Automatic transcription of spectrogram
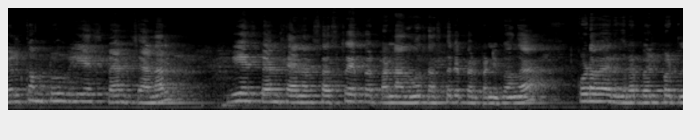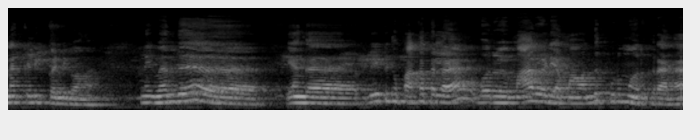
Welcome to VS fan channel VS fan channel subscriber பண்ணாதவங்க சப்ஸ்கிரைபர் பண்ணிக்கோங்க. கூடவே இருக்கிற பெல் பட்டனை கிளிக் பண்ணிக்கோங்க. இன்றைக்கி வந்து எங்கள் வீட்டுக்கு பக்கத்தில் ஒரு மார்வாடி அம்மா வந்து குடும்பம் இருக்கிறாங்க.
